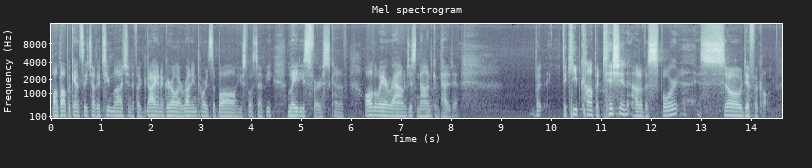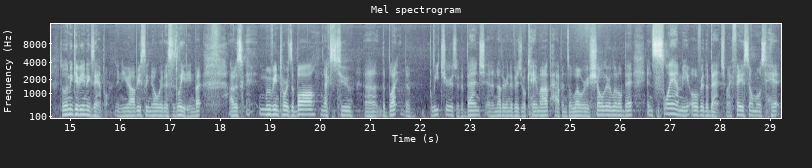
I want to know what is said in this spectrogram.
bump up against each other too much. And if a guy and a girl are running towards the ball, you're supposed to be ladies first, kind of all the way around, just non competitive. But to keep competition out of a sport is so difficult. So let me give you an example. And you obviously know where this is leading. But I was moving towards the ball next to uh, the, the bleachers or the bench, and another individual came up, happened to lower his shoulder a little bit, and slam me over the bench. My face almost hit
